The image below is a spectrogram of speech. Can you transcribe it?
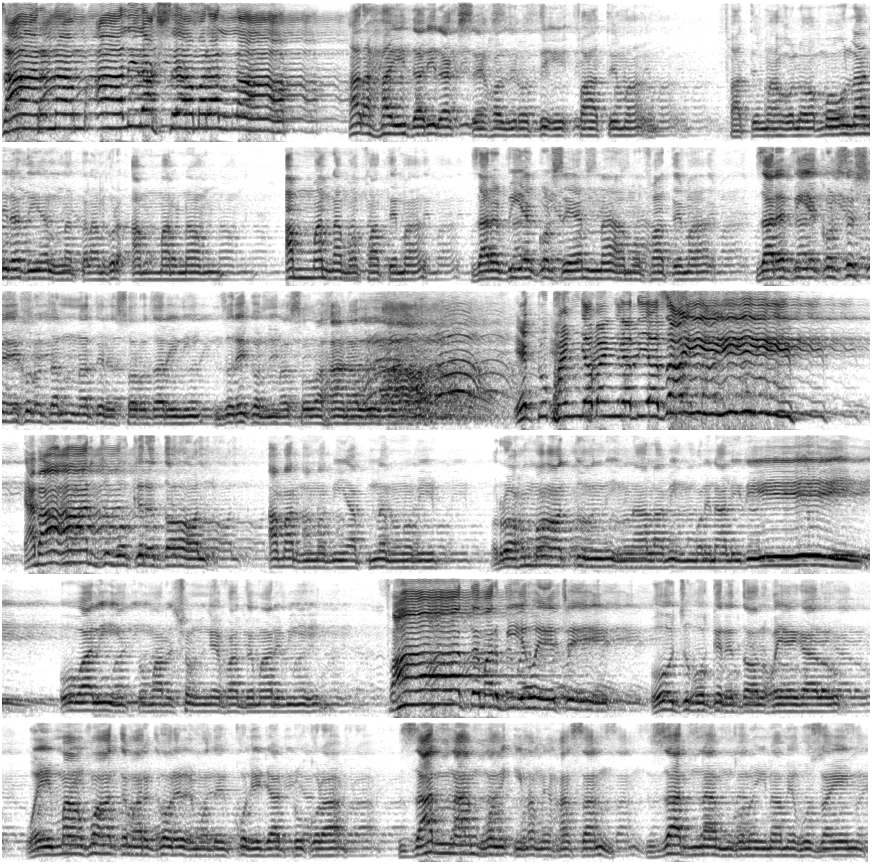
যার নাম আলী রাখছে আমার আল্লাহ। আর হাইদারি রাখছে হযরতে ফাতেমা। ফাতেমা হলো মৌলানি রাদিয়াল্লাহু তাআলার আম্মার নাম। আম্মার নাম ফাতেমা। যারা বিয়ে করছে এর নাম ফাতেমা। যারা বিয়ে করছে সে হলো জান্নাতের সরদারিনী। জোরে কন্যা, সুবহানাল্লাহ। একটু ভাঙ্গা ভাঙ্গা দিয়া যাই। এবার যুবকের দল। আমার নবী, আপনার নবী। রহমাতুল আলামিন বলেন, আলী রে, ও আলী, তোমার সঙ্গে ফাতেমার বিয়ে। ফাতেমার বিয়ে হয়েছে। ও যুবকের দল হয়ে গেল। ওই মা ফাতেমার ঘরের মধ্যে কলিজার টুকরা। যার নাম হলো ইমামে হাসান, যার নাম হলো ইমামে হুসাইন।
